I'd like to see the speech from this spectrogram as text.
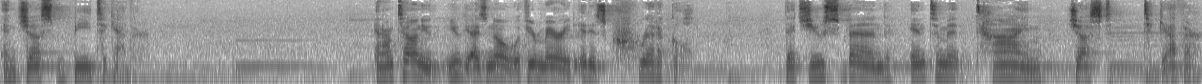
and just be together. And I'm telling you, you guys know if you're married, it is critical that you spend intimate time just together.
